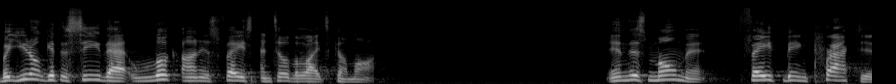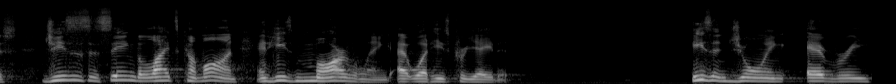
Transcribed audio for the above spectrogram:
But you don't get to see that look on his face until the lights come on. In this moment, faith being practiced, Jesus is seeing the lights come on and he's marveling at what he's created. He's enjoying every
